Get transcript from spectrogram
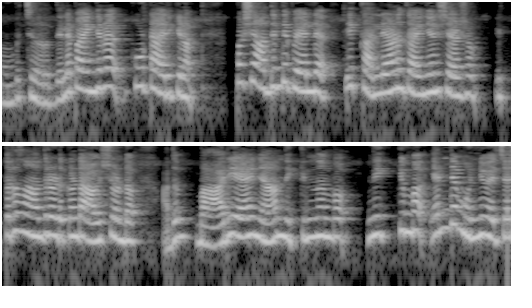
മുമ്പ് ചെറുതിലെ ഭയങ്കര കൂട്ടായിരിക്കണം. പക്ഷെ അതിന്റെ പേരിൽ ഈ കല്യാണം കഴിഞ്ഞതിന് ശേഷം ഇത്ര സ്വാതന്ത്ര്യം എടുക്കേണ്ട ആവശ്യമുണ്ടോ? അതും ഭാര്യയായ ഞാൻ നിൽക്കുമ്പോ നിൽക്കുമ്പോ എന്റെ മുന്നിൽ വെച്ച്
